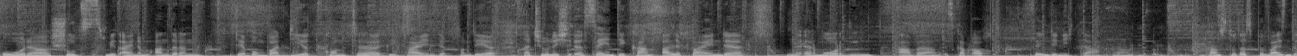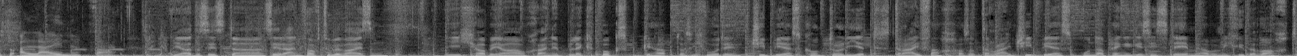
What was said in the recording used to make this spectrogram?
oder Schutz mit einem anderen, der bombardiert konnte, die Feinde von der. Natürlich, äh, Sandy kann alle Feinde äh, ermorden, aber es gab auch Sandy nicht da. Ja? Kannst du das beweisen, dass du alleine warst? Ja, das ist äh, sehr einfach zu beweisen. Ich habe ja auch eine Blackbox gehabt, also ich wurde GPS kontrolliert, dreifach, also drei GPS unabhängige Systeme haben mich überwacht.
